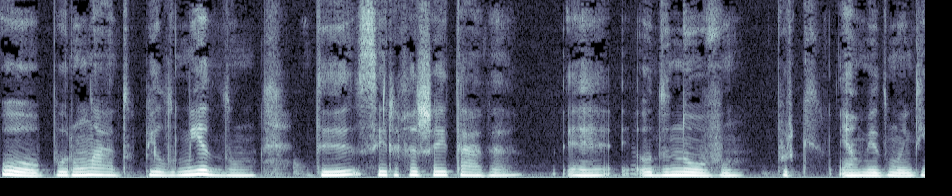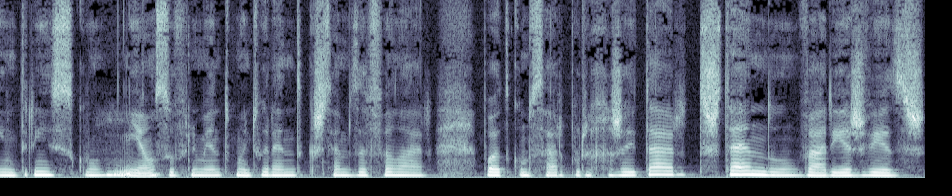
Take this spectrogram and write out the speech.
Ou, por um lado, pelo medo de ser rejeitada é, de novo porque é um medo muito intrínseco uhum. e é um sofrimento muito grande que estamos a falar. Pode começar por rejeitar, testando várias vezes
